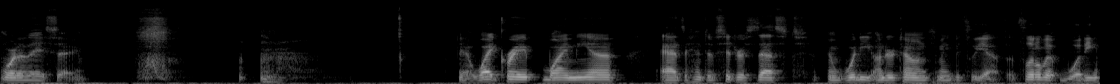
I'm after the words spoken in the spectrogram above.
What do they say? yeah, white grape, Waimea adds a hint of citrus zest and woody undertones. Maybe it's yeah, it's a little bit woody,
